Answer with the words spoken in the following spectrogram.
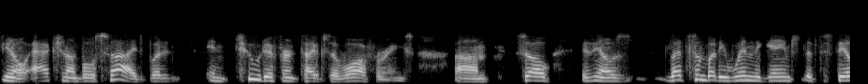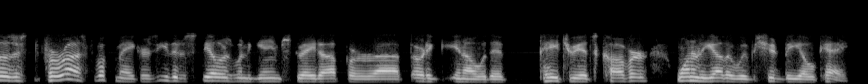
you know, action on both sides, but in two different types of offerings. Um, so you know, let somebody win the game. If the Steelers, are, for us bookmakers, either the Steelers win the game straight up, or uh, or the, you know the Patriots cover. One or the other would, should be okay.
